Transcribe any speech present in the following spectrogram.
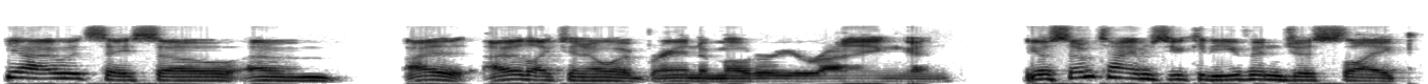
Yeah, I would say so. Um, I I would like to know what brand of motor you're running, and you know, sometimes you could even just like,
